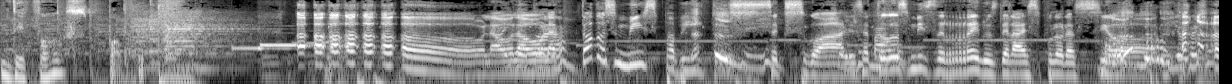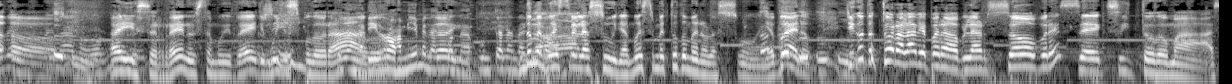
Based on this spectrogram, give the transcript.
De voz pop. Hola, hola, hola. A todos mis pavitos sexuales, a todos mis renos de la exploración. Ah, vegano. Ay, ese reno está muy bello, muy explorado. No me Ah. muestre las uñas, muéstrame todo menos las uñas. Bueno, llegó doctora Labia para hablar sobre sexo y todo más.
